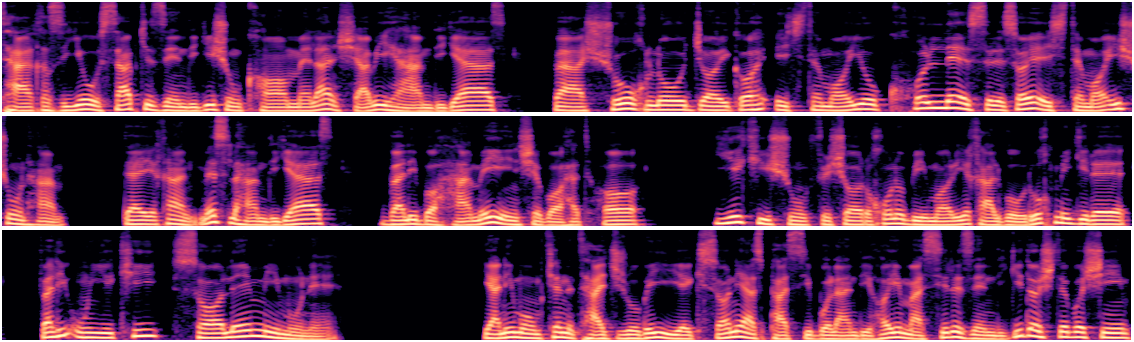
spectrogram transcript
تغذیه و سبک زندگیشون کاملا شبیه همدیگه است و شغل و جایگاه اجتماعی و کل استرس های اجتماعیشون هم دقیقا مثل همدیگه است ولی با همه این شباهت ها یکیشون فشار خون و بیماری قلب و عروق می‌گیره ولی اون یکی سالم میمونه. یعنی ممکنه تجربه یکسانی از پسی بلندی های مسیر زندگی داشته باشیم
